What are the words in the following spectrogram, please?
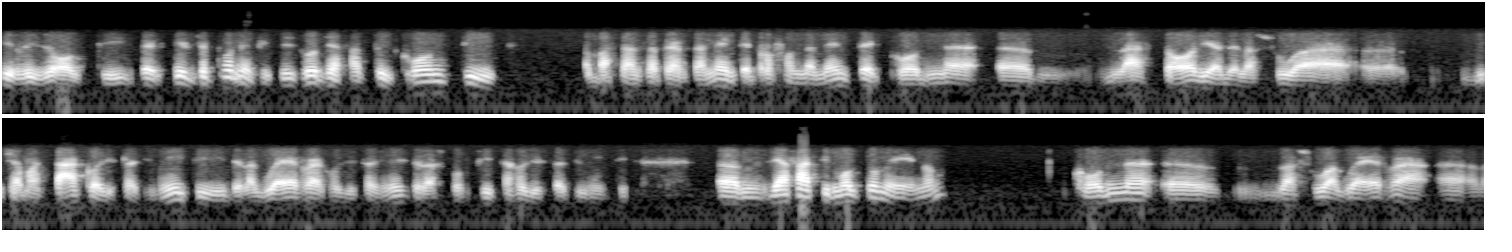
irrisolti perché il Giappone in questi giorni ha fatto i conti abbastanza apertamente profondamente con ehm, la storia della sua eh, diciamo, attacco agli Stati Uniti, della guerra con gli Stati Uniti, della sconfitta con gli Stati Uniti. Um, li ha fatti molto meno con eh, la sua guerra eh,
